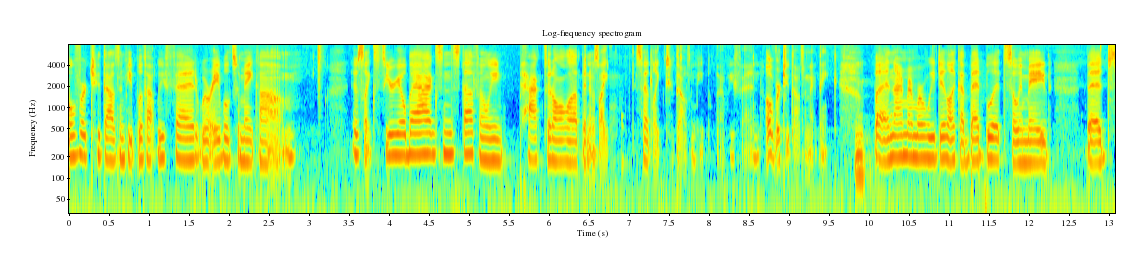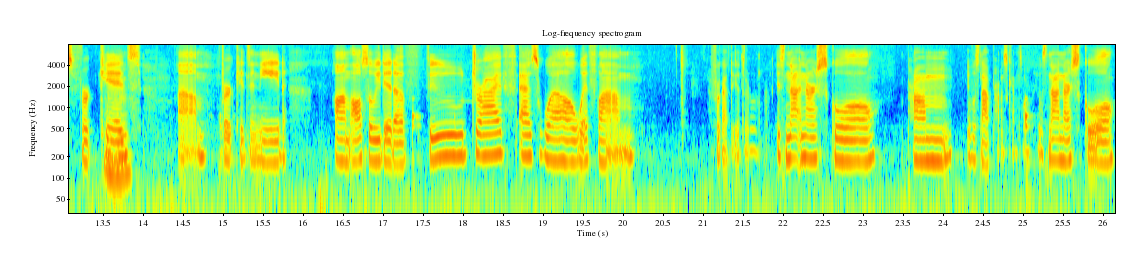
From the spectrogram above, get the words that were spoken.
over two thousand people that we fed. We were able to make um, it was like cereal bags and stuff, and we packed it all up, and it was like it said like two thousand people that we fed. Over two thousand, I think. But and I remember we did like a bed blitz, so we made beds for kids, um, for kids in need. Um, also, we did a food drive as well with um, I forgot the other. It's not in our school. Prom. It was not Promise Council. It was not in our school.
